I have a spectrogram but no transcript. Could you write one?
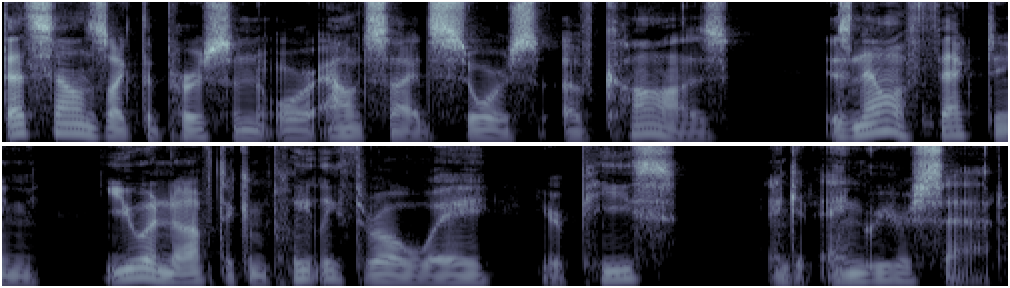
that sounds like the person or outside source of cause is now affecting you enough to completely throw away your peace and get angry or sad.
